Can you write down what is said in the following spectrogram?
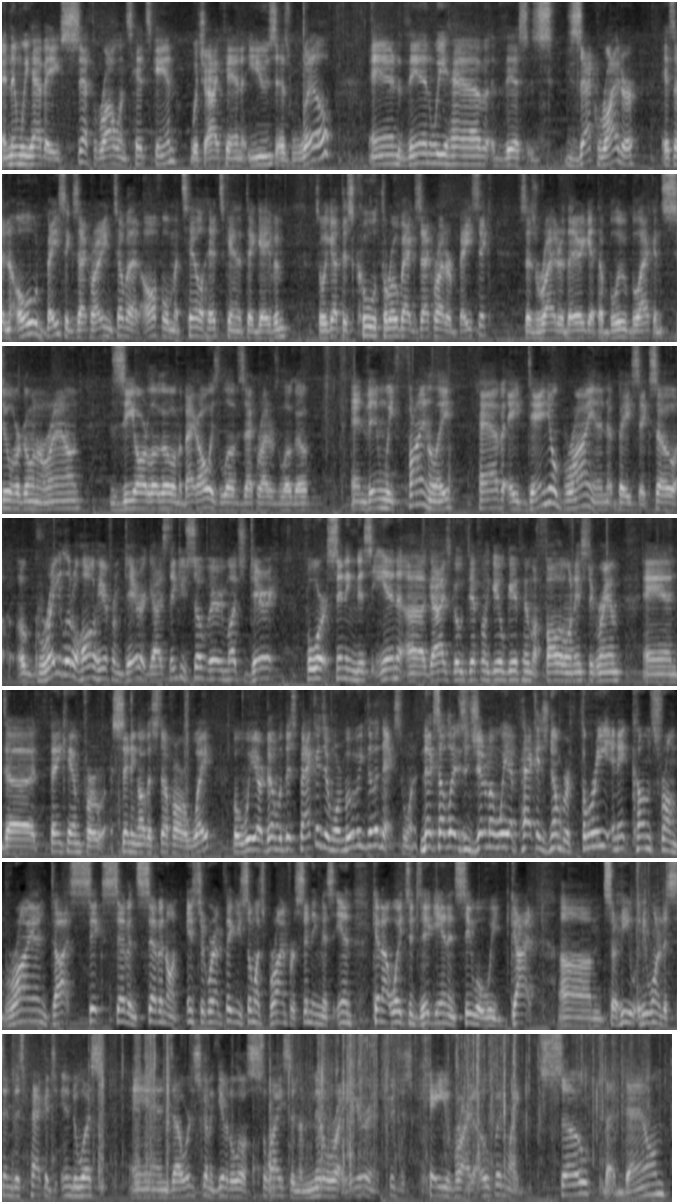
And then we have a Seth Rollins head scan, which I can use as well. And then we have this Zack Ryder. It's an old basic Zack Ryder. You can tell by that awful Mattel head scan that they gave him. So we got this cool throwback Zack Ryder basic. It says Ryder there. You got the blue, black, and silver going around. ZR logo on the back. I always love Zack Ryder's logo. And then we finally have a Daniel Bryan basic. So a great little haul here from Derek, guys. Thank you so very much, Derek, for sending this in. Uh, guys, go definitely go give him a follow on Instagram and uh, thank him for sending all this stuff our way. But we are done with this package and we're moving to the next one. Next up, ladies and gentlemen, we have package number three and it comes from Brian.677 on Instagram. Thank you so much, Brian, for sending this in. Cannot wait to dig in and see what we got. Um, so he, he wanted to send this package into us and uh, we're just going to give it a little slice in the middle right here and it should just cave right open like so. That down.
